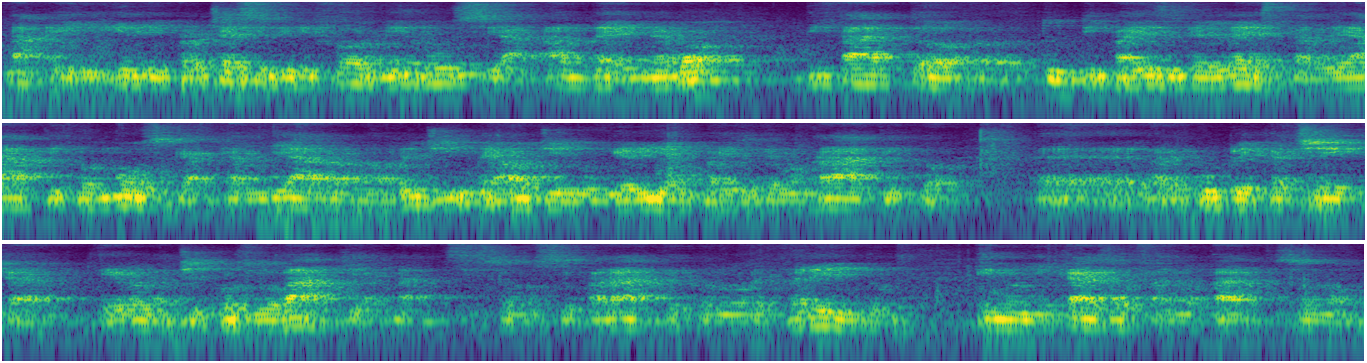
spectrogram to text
ma i, i processi di riforme in Russia avvennero, di fatto tutti i paesi dell'est alleati con Mosca cambiarono regime, oggi l'Ungheria è un paese democratico, eh, la Repubblica Ceca era la Cecoslovacchia, ma si sono separate con un referendum. E in ogni caso fanno parte, sono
